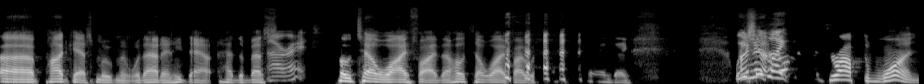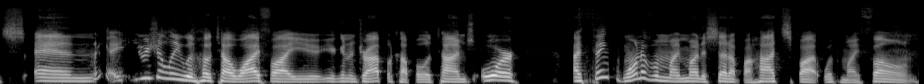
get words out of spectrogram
Uh, Podcast Movement, without any doubt, had the best. All right. Hotel Wi-Fi. The hotel Wi-Fi was outstanding. We I should know, like dropped once, and really? usually with hotel Wi-Fi, you, you're going to drop a couple of times. Or I think one of them I might have set up a hotspot with my phone,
